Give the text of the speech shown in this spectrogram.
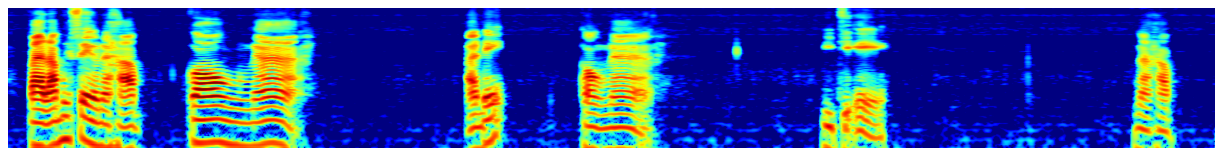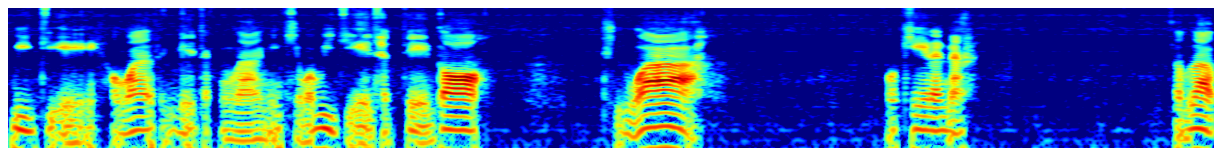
8ล้านพิกเซลนะครับ กล้องหน้าอันนี้กล้องหน้า VGA นะครับ VGA ผมว่าสังเกตจากข้างล่างนี้เขียนว่า VGA ชัดเจนก็ ถือว่า โอเคแล้วนะสำหรับ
